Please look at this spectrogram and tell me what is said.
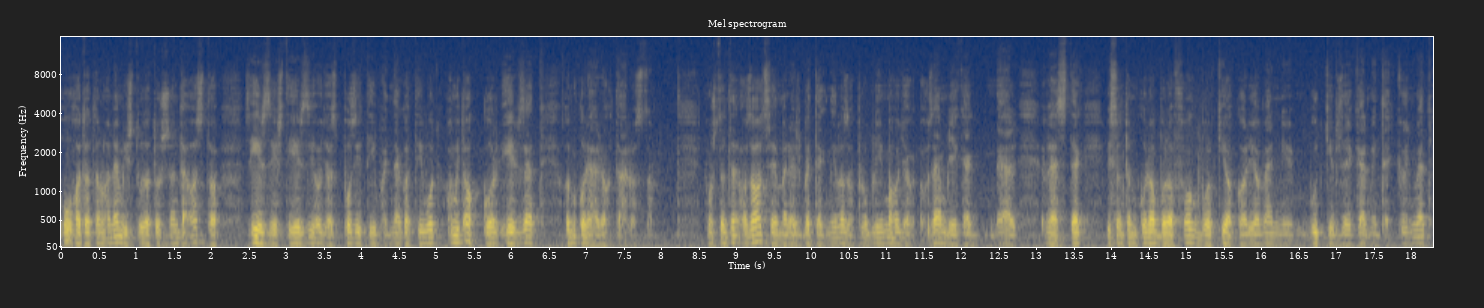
óhatatlanul, ha nem is tudatosan, de azt az érzést érzi, hogy az pozitív vagy negatív volt, amit akkor érzett, amikor elraktároztam. Most az Alzheimeres betegnél az a probléma, hogy az emlékek elvesztek, viszont amikor abból a fogból ki akarja venni, úgy képzeljék el, mint egy könyvet,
